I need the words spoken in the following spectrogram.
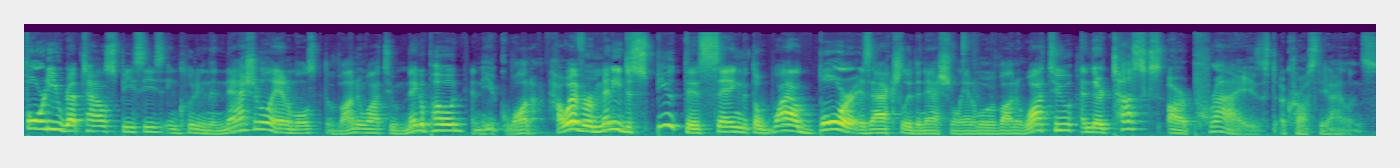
40 reptile species, including the national animals, the Vanuatu megapode, and the iguana. However, many dispute this, saying that the wild boar is actually the national animal of Vanuatu, and their tusks are prized across the islands.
